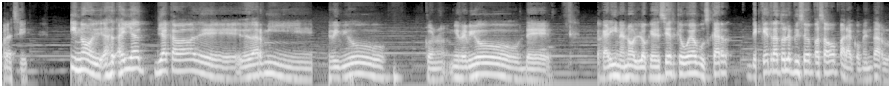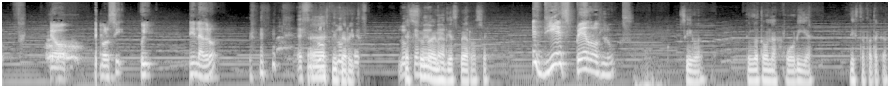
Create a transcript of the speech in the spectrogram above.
Ahora sí. Y no, ahí ya, ya acababa de dar mi review. Con mi review de Karina. No, lo que decía es que voy a buscar de qué trató el episodio pasado para comentarlo. Pero de por sí. Uy, ¿quién ladró? Es, Ah, Lux, es mi Lux perrito. es- Lux es es uno de mis perro. 10 perros, sí. Es 10 perros, Lux. Sí, güey. Tengo toda una jauría lista para atacar,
